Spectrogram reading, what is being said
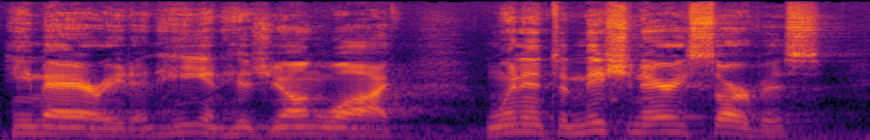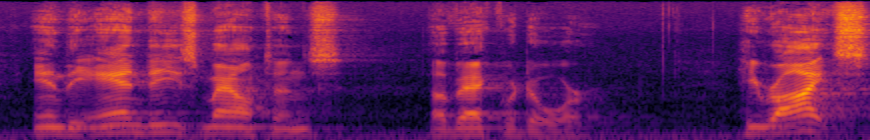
he married, and he and his young wife went into missionary service in the Andes Mountains of Ecuador. He writes,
